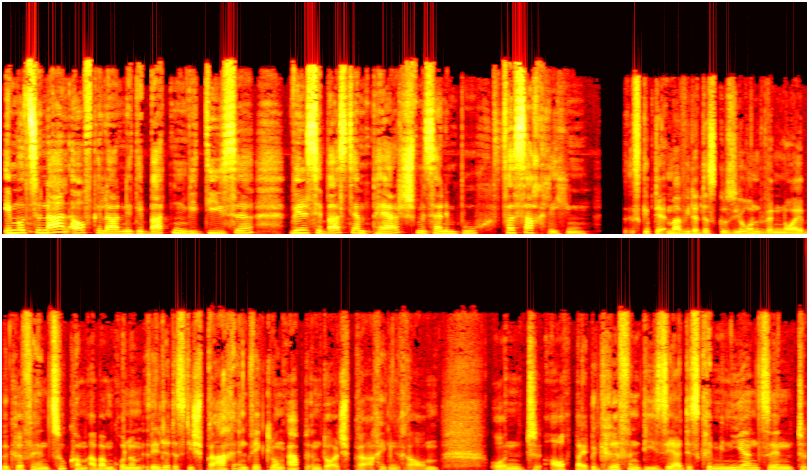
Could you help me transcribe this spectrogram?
Emotional aufgeladene Debatten wie diese will Sebastian Persch mit seinem Buch versachlichen. Es gibt ja immer wieder Diskussionen, wenn neue Begriffe hinzukommen, aber im Grunde bildet es die Sprachentwicklung ab im deutschsprachigen Raum. Und auch bei Begriffen, die sehr diskriminierend sind,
